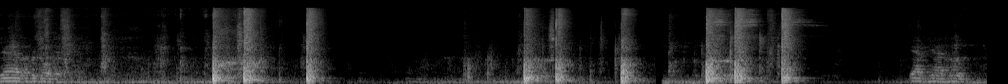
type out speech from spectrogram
Yeah, that was all right. Jab, jab, hook.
